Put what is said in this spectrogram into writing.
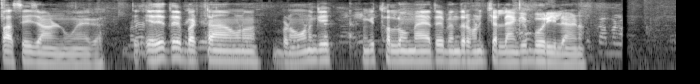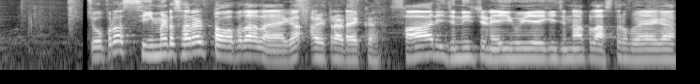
ਪਾਸੇ ਜਾਣ ਨੂੰ ਹੈਗਾ। ਤੇ ਇਹਦੇ ਤੇ ਬੱਟਾਂ ਹੁਣ ਬਣਾਉਣਗੇ ਕਿਉਂਕਿ ਥੱਲੋਂ ਮੈਂ ਤੇ ਬਿੰਦਰ ਹੁਣ ਚੱਲਾਂਗੇ ਬੋਰੀ ਲੈਣ। ਚੋਪਰਾ ਸੀਮੈਂਟ ਸਾਰਾ ਟੌਪ ਦਾ ਲਾਇਆ ਹੈਗਾ ਅਲਟਰਾਟੈਕ ਸਾਰੀ ਜਿੰਨੀ ਚਣਾਈ ਹੋਈ ਹੈਗੀ ਜਿੰਨਾ ਪਲਾਸਟਰ ਹੋਇਆ ਹੈਗਾ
